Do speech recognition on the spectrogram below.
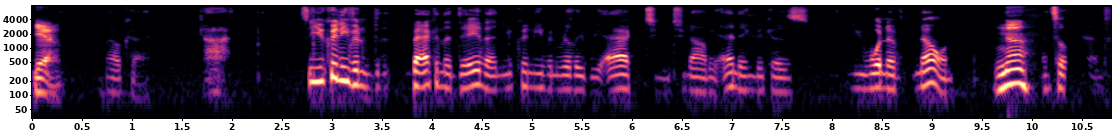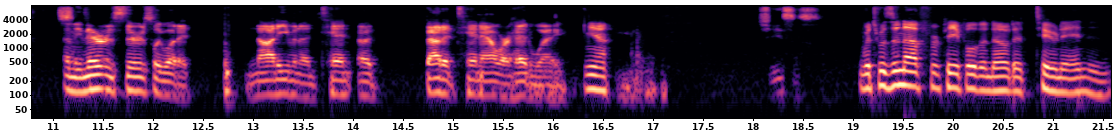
Yeah, Okay. God. So you couldn't even back in the day then you couldn't even really react to Toonami ending because you wouldn't have known No, until the end. I mean there was seriously what a not even a ten a, about a ten hour headway. yeah, Jesus. which was enough for people to know to tune in. And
